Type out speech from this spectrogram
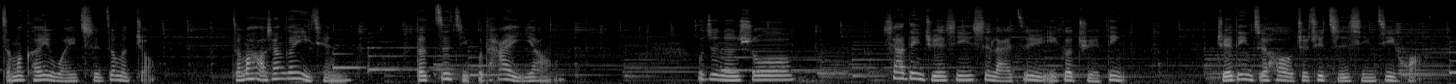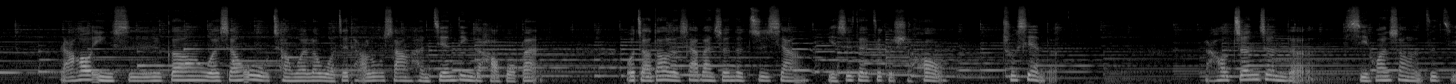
怎么可以维持这么久？怎么好像跟以前的自己不太一样？我只能说，下定决心是来自于一个决定，决定之后就去执行计划。然后饮食跟微生物成为了我这条路上很坚定的好伙伴。我找到了下半生的志向，也是在这个时候出现的。然后真正的喜欢上了自己。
